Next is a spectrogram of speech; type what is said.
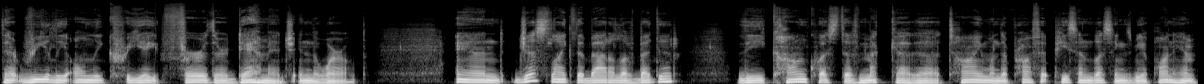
that really only create further damage in the world. And just like the Battle of Badr, the conquest of Mecca, the time when the Prophet, peace and blessings be upon him,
